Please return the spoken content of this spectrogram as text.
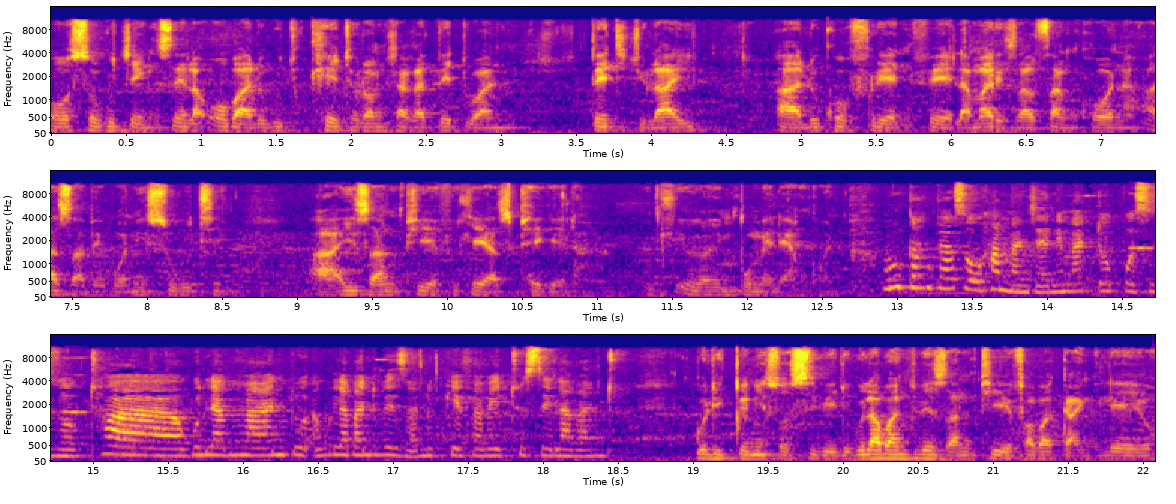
osokutshengisela obala ukuthi ukhetho lwamhla ka-31 30 july uh, lukho free and fair lama-results angikhona azabe bonisa ukuthi uh, izanu p f ihle yaziphekela impumela yangikhona umkhankaso uhamba njani ematopo sizwa kuthiwa kulabantu kulabantu bezanu p f abethusela abantu kuliqiniso sibili kulabantu bezamtf abagangileyo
